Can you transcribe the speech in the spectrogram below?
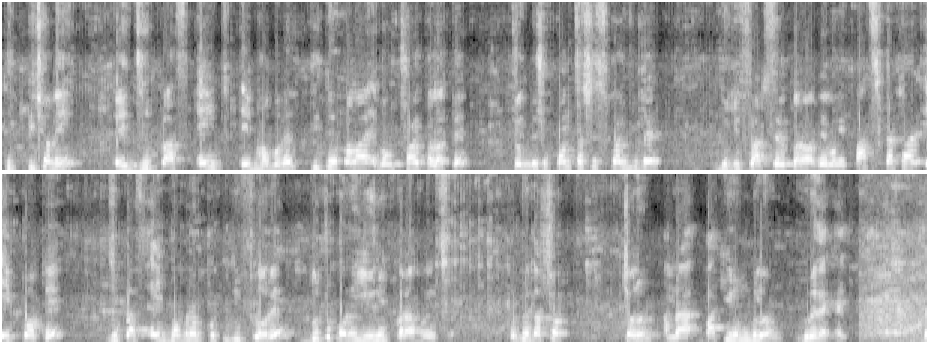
ঠিক পিছনেই এই জি প্লাস এইট এই ভবনের তৃতীয় তলা এবং ছয় তলাতে চোদ্দশো পঞ্চাশ স্কোয়ার ফিটে দুটি ফ্ল্যাট সেল করা হবে এবং এই পাঁচ কাঠার এই প্লটে জি প্লাস এইট ভবনের প্রতিটি ফ্লোরে দুটো করে ইউনিট করা হয়েছে। প্রিয় দর্শক চলুন, আমরা বাকি রুমগুলো ঘুরে দেখাই। তো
